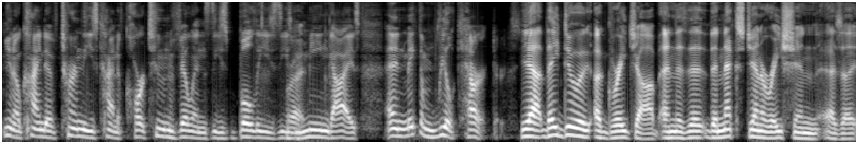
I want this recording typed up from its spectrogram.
you know kind of turn these kind of cartoon villains, these bullies, these Right. mean guys, and make them real characters? Yeah, they do a, a great job, and the, the the next generation, as a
